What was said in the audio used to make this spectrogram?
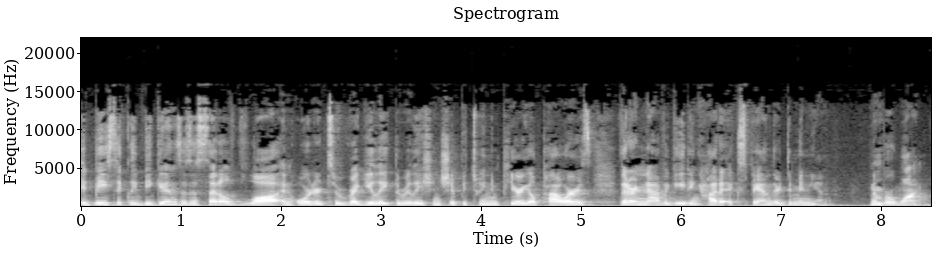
It basically begins as a set of law in order to regulate the relationship between imperial powers that are navigating how to expand their dominion number one.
